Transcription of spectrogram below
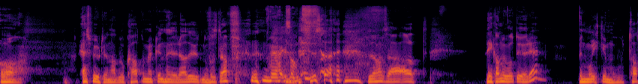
Og jeg spurte en advokat om jeg kunne gjøre det uten å få straff. Ja, ikke sant? så, så han sa at det kan du godt gjøre, men du må ikke motta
